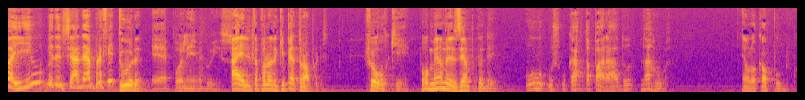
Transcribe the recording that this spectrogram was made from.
é. aí o beneficiado é a prefeitura. É polêmico isso. Ah, ele está falando aqui Petrópolis. Show. Por quê? Foi o mesmo exemplo que eu dei o, o, o carro está parado na rua. É um local público.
